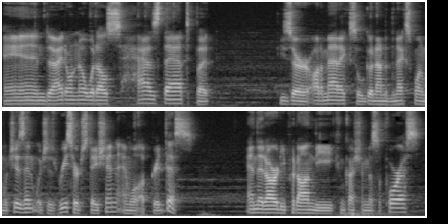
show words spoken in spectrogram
And I don't know what else has that, but these are automatic, so we'll go down to the next one, which isn't, which is Research Station, and we'll upgrade this. And it already put on the concussion missile for us.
